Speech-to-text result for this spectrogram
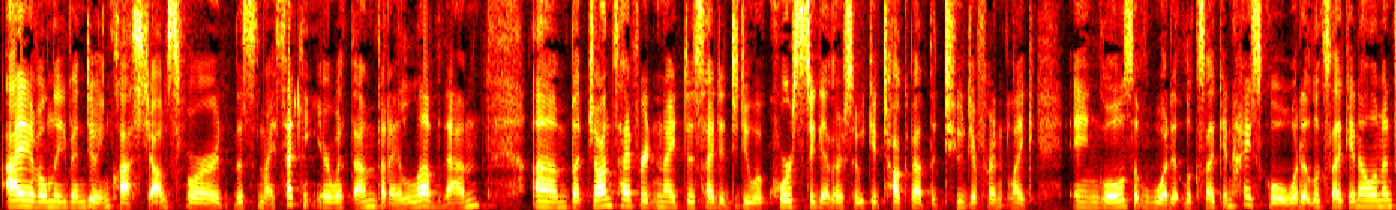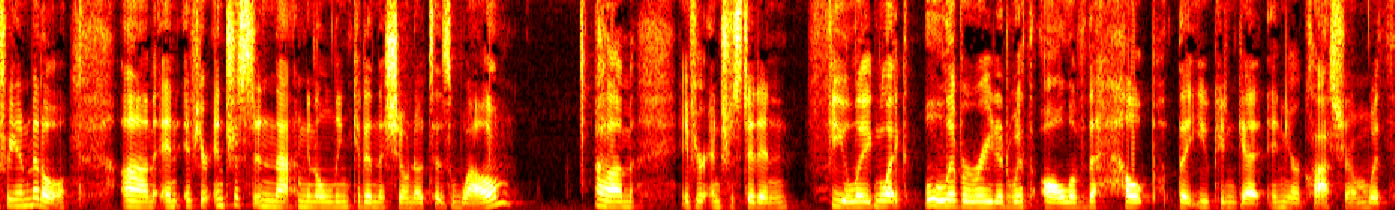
I have only been doing class jobs for this is my second year with them, but I love them. Um, but John Seifert and I decided to do a course together so we could talk about the two different like angles of what it looks like in high school, what it looks like in elementary and middle. Um, and if you're interested in that, I'm going to link it in the show notes as well. Um, if you're interested in feeling like liberated with all of the help that you can get in your classroom with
